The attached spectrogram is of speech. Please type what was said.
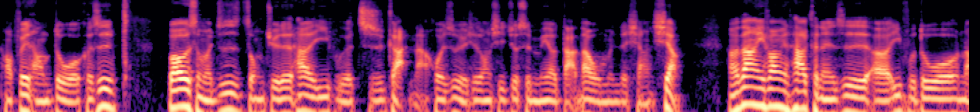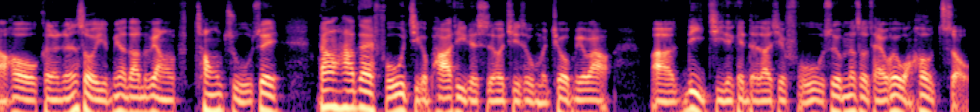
好，非常多。可是不知道为什么，就是总觉得它的衣服的质感、啊，或者说有些东西就是没有达到我们的想象。然后当然一方面它可能是呃衣服多，然后可能人手也没有到非常充足，所以当他在服务几个 party 的时候，其实我们就没有办法啊、立即的可以得到一些服务，所以我们那时候才会往后走。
